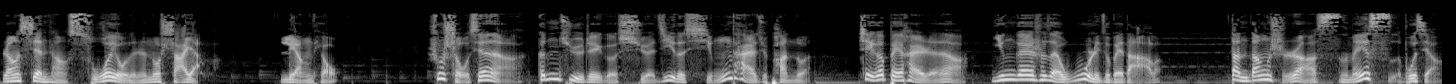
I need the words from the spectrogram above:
让现场所有的人都傻眼了。两条，说首先啊，根据这个血迹的形态去判断，这个被害人啊，应该是在屋里就被打了。但当时啊，死没死不详。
